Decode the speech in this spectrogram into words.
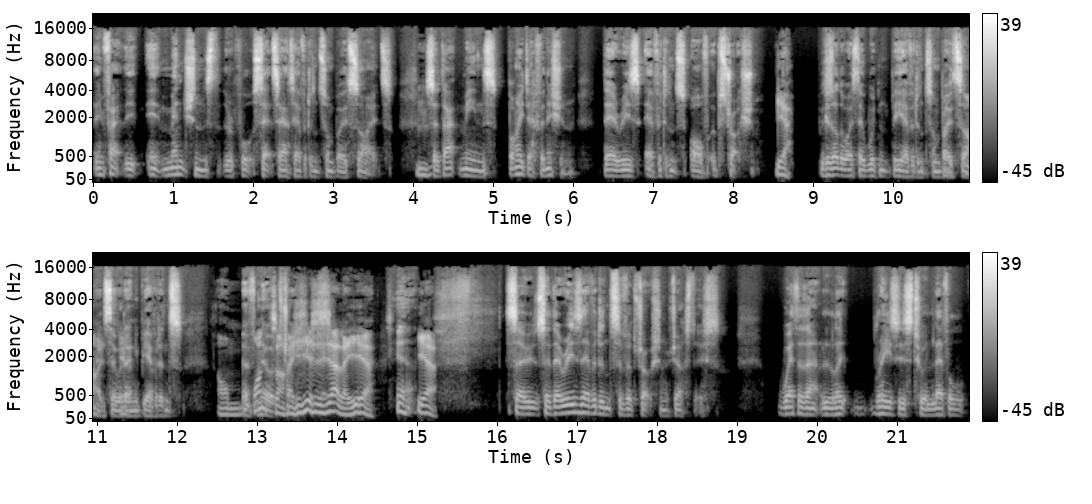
in fact, it, it mentions that the report sets out evidence on both sides. Mhm. So that means, by definition, there is evidence of obstruction Yeah. because otherwise there wouldn't be evidence on both, Both sides. sides, There would yeah. only be evidence On one no side, yes, exactly. Yeah. Yeah. Yeah. So, so there is evidence of obstruction of justice. Whether that le- raises to a level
